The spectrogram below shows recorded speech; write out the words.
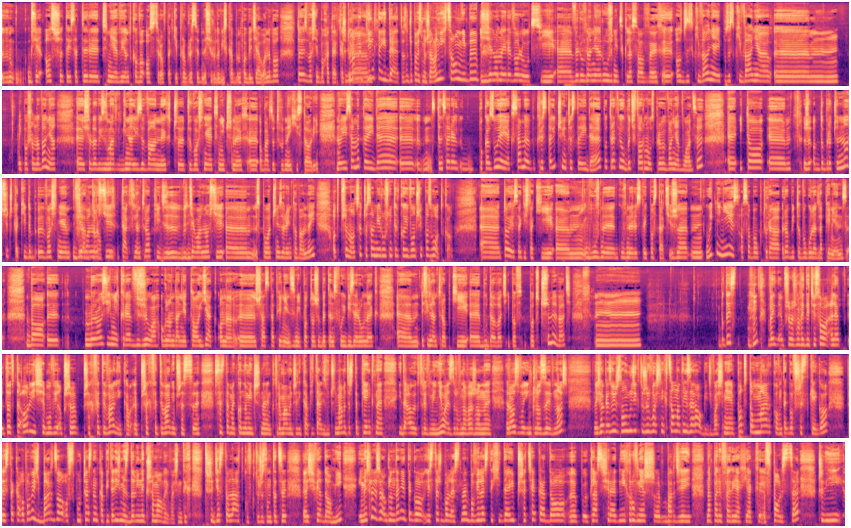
gdzie ostrze tej satyry tnie wyjątkowo ostro w takie progresywne środowiska, bym powiedziała. No bo to jest właśnie bohaterka, Czyli która... mamy piękne idee. To znaczy powiedzmy, że oni chcą niby... Zielonej rewolucji, wyrównania różnic klasowych, odzyskiwania i pozyskiwania i poszanowania e, środowisk zmarginalizowanych czy, czy właśnie etnicznych e, o bardzo trudnej historii. No i same te idee, e, ten serial pokazuje, jak same krystalicznie czyste idee potrafią być formą sprawowania władzy i to, że od dobroczynności czy takiej właśnie działalności, tak, filantropii, działalności społecznie zorientowanej, od przemocy czasami różni tylko i wyłącznie pazłotko. To jest jakiś taki główny, główny rys tej postaci że mm, Whitney nie jest osobą, która robi to w ogóle dla pieniędzy, bo y, mrozi mi krew w żyłach oglądanie to, jak ona y, szasta pieniędzmi po to, żeby ten swój wizerunek y, filantropki y, budować i podtrzymywać. Mm, bo to jest, wejdę, przepraszam, wejdę ci słowo, ale to w teorii się mówi o prze, przechwytywaniu, przechwytywaniu przez e, system ekonomiczny, który mamy, czyli kapitalizm. Czyli mamy też te piękne ideały, które wymieniłaś, zrównoważony rozwój, inkluzywność. No i się okazuje, że są ludzie, którzy właśnie chcą na tym zarobić. Właśnie pod tą marką tego wszystkiego. To jest taka opowieść bardzo o współczesnym kapitalizmie z Doliny Krzemowej. Właśnie tych trzydziestolatków, którzy są tacy e, świadomi. I myślę, że oglądanie tego jest też bolesne, bo wiele z tych idei przecieka do e, klas średnich, również bardziej na peryferiach jak w Polsce, czyli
